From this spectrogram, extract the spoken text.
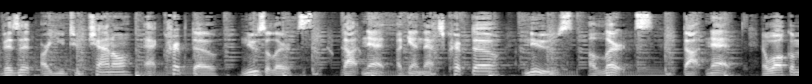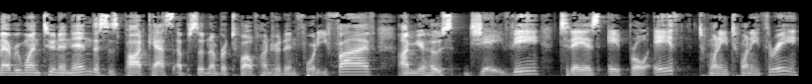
visit our YouTube channel at cryptonewsalerts.net. Again, that's cryptonewsalerts.net. And welcome everyone tuning in. This is podcast episode number 1245. I'm your host, JV. Today is April 8th. 2023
